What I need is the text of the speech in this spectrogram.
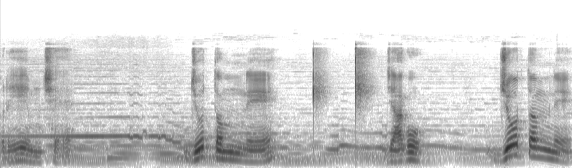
પ્રેમ છે. જો તમને જાગો, જો તમને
